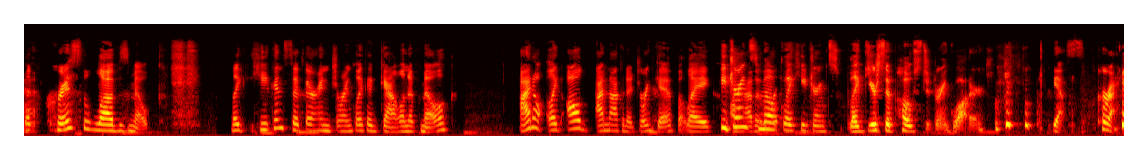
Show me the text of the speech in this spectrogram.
like Chris loves milk. Like he can sit there and drink like a gallon of milk. I don't like I'll I'm not gonna drink it, but like he drinks milk like he drinks like you're supposed to drink water. yes, correct.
